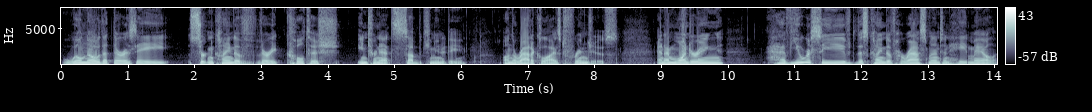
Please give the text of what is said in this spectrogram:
will know that there is a certain kind of very cultish internet sub community on the radicalized fringes. And I'm wondering have you received this kind of harassment and hate mail?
